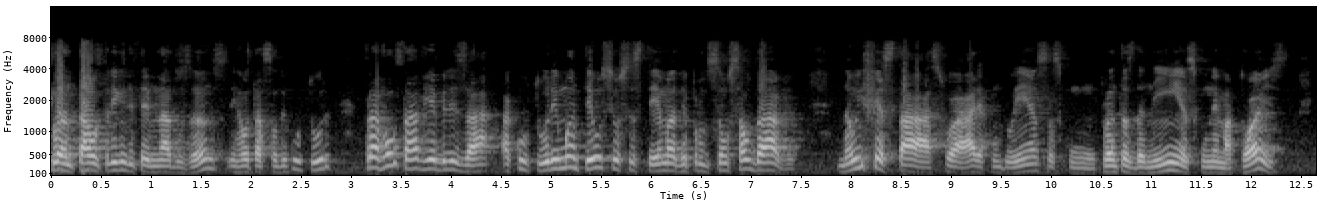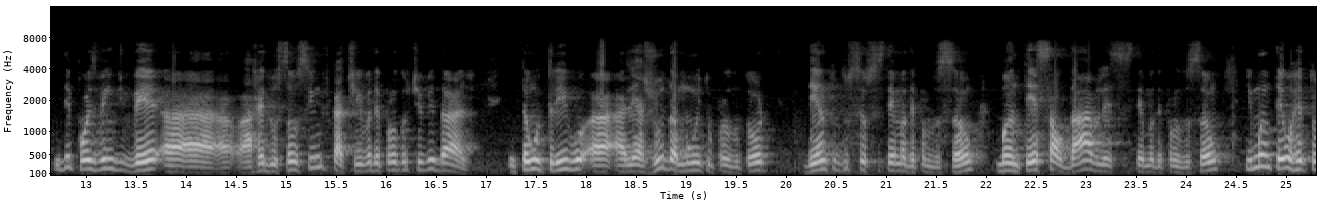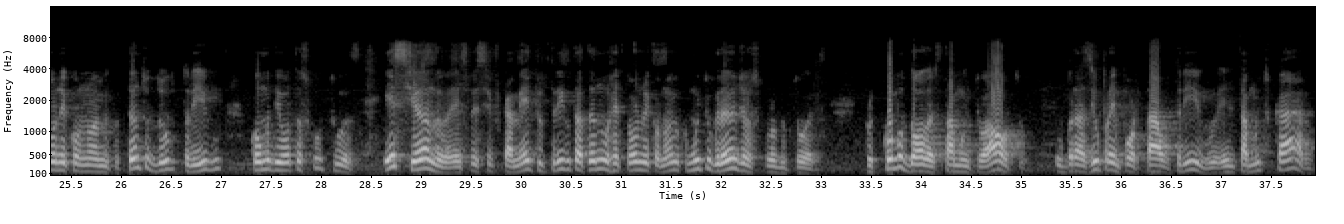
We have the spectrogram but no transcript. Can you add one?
plantar o trigo em determinados anos, em rotação de cultura, para voltar a viabilizar a cultura e manter o seu sistema de produção saudável. Não infestar a sua área com doenças, com plantas daninhas, com nematóides, e depois vem ver a, a, redução significativa de produtividade. Então, o trigo a, ele ajuda muito o produtor dentro do seu sistema de produção, manter saudável esse sistema de produção e manter o retorno econômico tanto do trigo como de outras culturas. Esse ano, especificamente, o trigo está dando um retorno econômico muito grande aos produtores, porque como o dólar está muito alto, o Brasil, para importar o trigo, ele está muito caro.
